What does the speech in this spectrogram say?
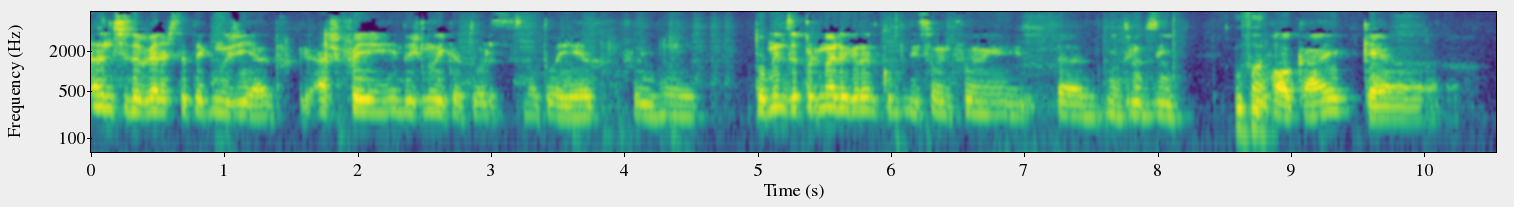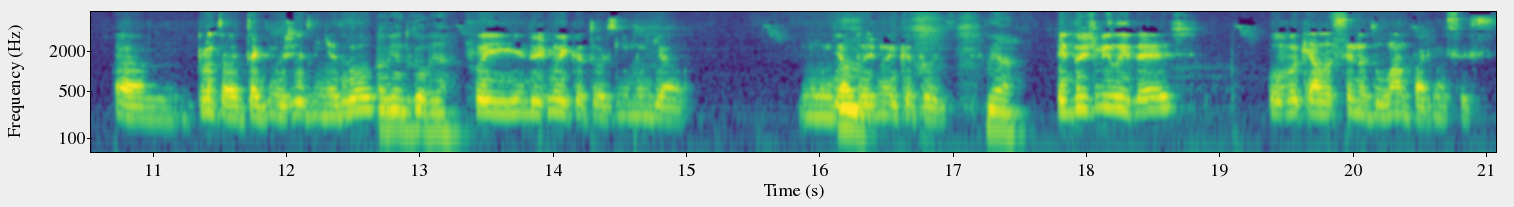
antes de haver esta tecnologia, porque acho que foi em 2014, se não estou em erro, foi no, pelo menos a primeira grande competição em que foi introduzido O o Hawkeye, que é pronto, a tecnologia de linha de gol, de foi em 2014 no Mundial. No Mundial Hum. de 2014. Yeah. Em 2010 houve aquela cena do Lampard, não sei se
